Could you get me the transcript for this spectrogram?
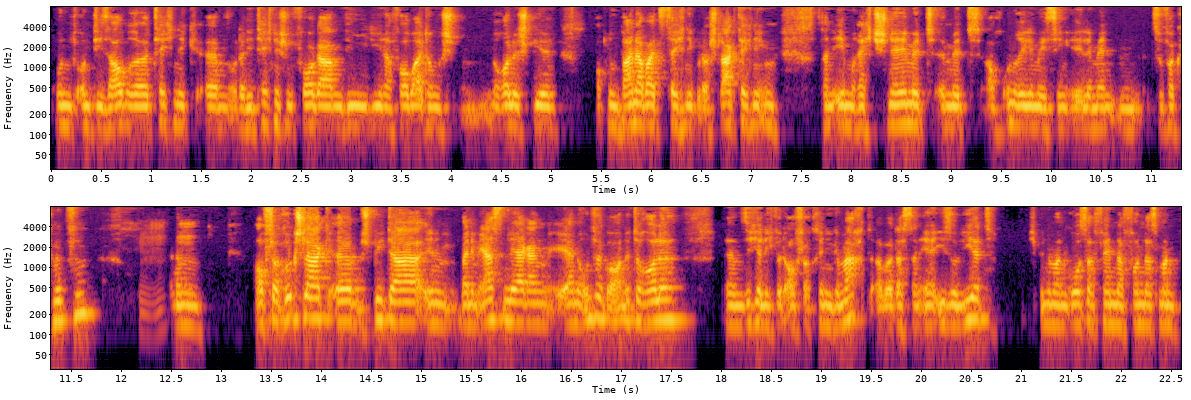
und, und die saubere Technik ähm, oder die technischen Vorgaben, die, die in der Vorbereitung eine Rolle spielen, ob nun Beinarbeitstechnik oder Schlagtechniken, dann eben recht schnell mit, mit auch unregelmäßigen Elementen zu verknüpfen. Mhm. Ähm, Aufschlag, Rückschlag äh, spielt da in, bei dem ersten Lehrgang eher eine untergeordnete Rolle. Ähm, sicherlich wird Aufschlagtraining gemacht, aber das dann eher isoliert. Ich bin immer ein großer Fan davon, dass man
